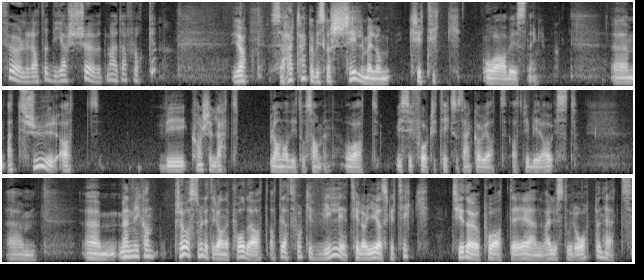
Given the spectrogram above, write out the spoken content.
føler at de har skjøvet meg ut av flokken? Ja, så her tenker jeg vi skal skille mellom kritikk og avvisning. Um, jeg tror at vi kanskje lett blander de to sammen, og at hvis vi får kritikk, så tenker vi at, at vi blir avvist. Um, um, men vi kan prøve å snu litt på det, at, at, det at folk er villige til å gi oss kritikk, tyder jo på at det er en veldig stor åpenhet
